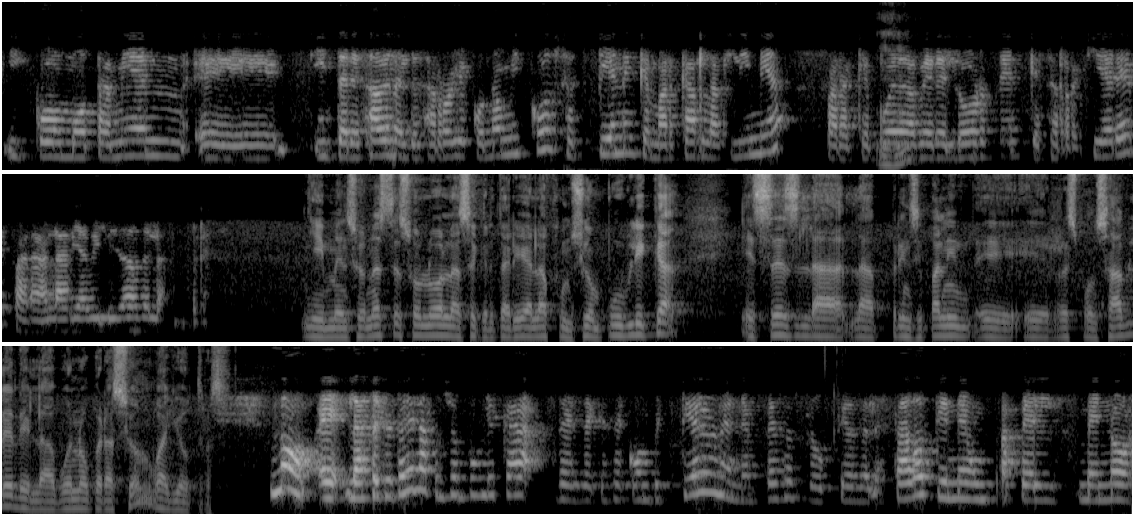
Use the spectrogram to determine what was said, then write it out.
y como también eh, interesado en el desarrollo económico, se tienen que marcar las líneas para que pueda haber el orden que se requiere para la viabilidad de las empresas. Y mencionaste solo a la Secretaría de la Función Pública. ¿Esa es la, principal eh, eh, responsable de la buena operación o hay otras? No, la Secretaría de la Función Pública, desde que se convirtieron en empresas productivas del Estado, tiene un papel menor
